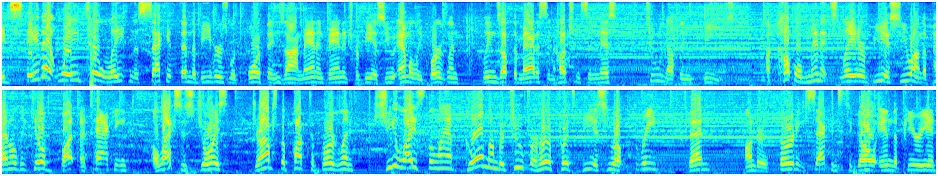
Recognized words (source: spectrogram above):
It'd stay that way till late in the second, then the Beavers would pour things on. Man advantage for BSU. Emily Berglund cleans up the Madison Hutchinson miss. 2-0 Beavs. A couple minutes later, BSU on the penalty kill, but attacking. Alexis Joyce drops the puck to Berglund. She lights the lamp. Goal number two for her puts BSU up three. Then, under 30 seconds to go in the period,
